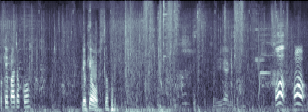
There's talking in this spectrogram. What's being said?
몇개 빠졌고 역경 없어 일리알이 어! 어!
